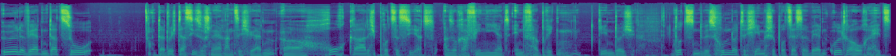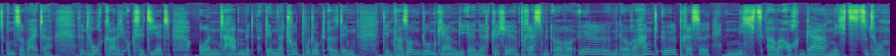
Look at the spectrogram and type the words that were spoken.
Öle werden dazu dadurch, dass sie so schnell ranzig werden, äh, hochgradig prozessiert, also raffiniert in Fabriken, gehen durch Dutzende bis Hunderte chemische Prozesse, werden ultra hoch erhitzt und so weiter, sind hochgradig oxidiert und haben mit dem Naturprodukt, also den, den paar Sonnenblumenkernen, die ihr in der Küche presst mit eurer Öl, mit eurer Handölpresse, nichts, aber auch gar nichts zu tun.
